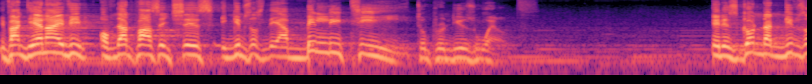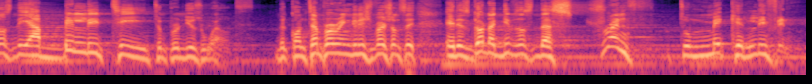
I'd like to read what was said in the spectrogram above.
In fact, the NIV of that passage says it gives us the ability to produce wealth. It is God that gives us the ability to produce wealth. The contemporary English version says it is God that gives us the strength to make a living.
